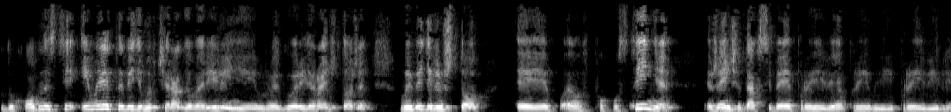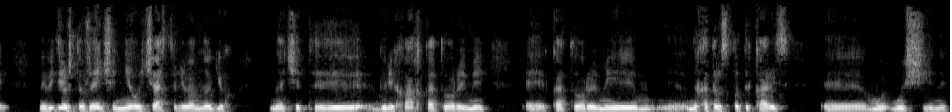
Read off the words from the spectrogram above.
к духовности. И мы это, видимо, вчера говорили, и уже говорили раньше тоже, мы видели, что э, по пустыне женщины так себя и проявили, проявили, проявили. Мы видели, что женщины не участвовали во многих значит, э, грехах, которыми, э, которыми, э, на которых спотыкались мужчины.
